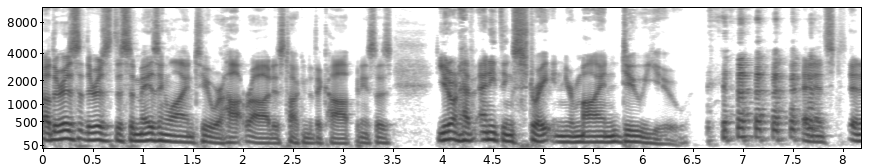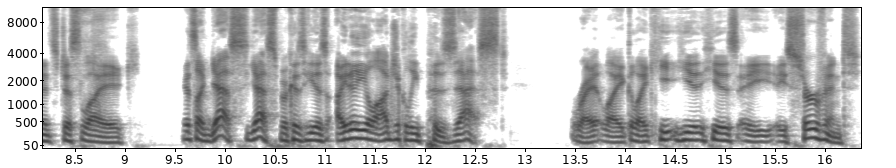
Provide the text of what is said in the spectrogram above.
Oh there is there is this amazing line too where hot rod is talking to the cop and he says you don't have anything straight in your mind do you? And it's and it's just like it's like yes yes because he is ideologically possessed right? Like like he he he is a a servant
